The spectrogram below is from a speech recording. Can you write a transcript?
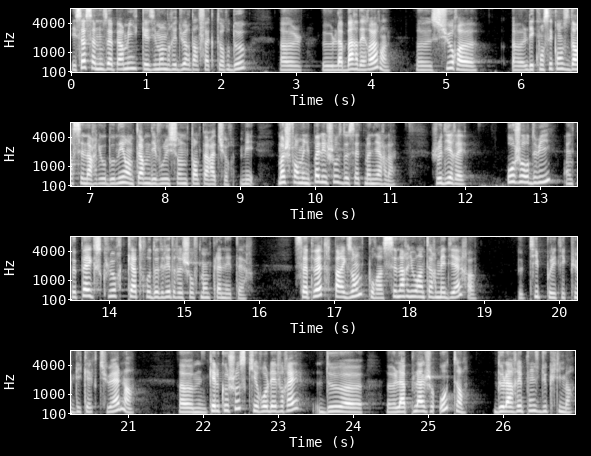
Et ça, ça nous a permis quasiment de réduire d'un facteur 2 euh, la barre d'erreur sur les conséquences d'un scénario donné en termes d'évolution de température. Mais Moi, je ne formule pas les choses de cette manière-là. Je dirais, aujourd'hui, on ne peut pas exclure 4 degrés de réchauffement planétaire. Ça peut être, par exemple, pour un scénario intermédiaire, type politique publique actuelle, euh, quelque chose qui relèverait de euh, euh, la plage haute de la réponse du climat.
